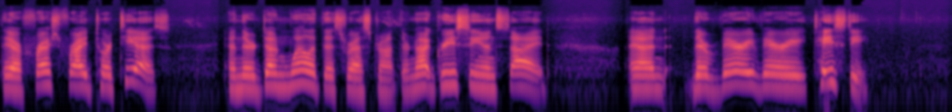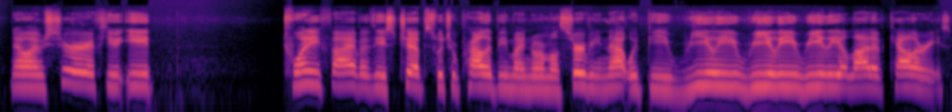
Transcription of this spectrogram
They are fresh fried tortillas and they're done well at this restaurant. They're not greasy inside, and they're very, very tasty. Now, I'm sure if you eat 25 of these chips, which would probably be my normal serving, that would be really, really, really a lot of calories,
